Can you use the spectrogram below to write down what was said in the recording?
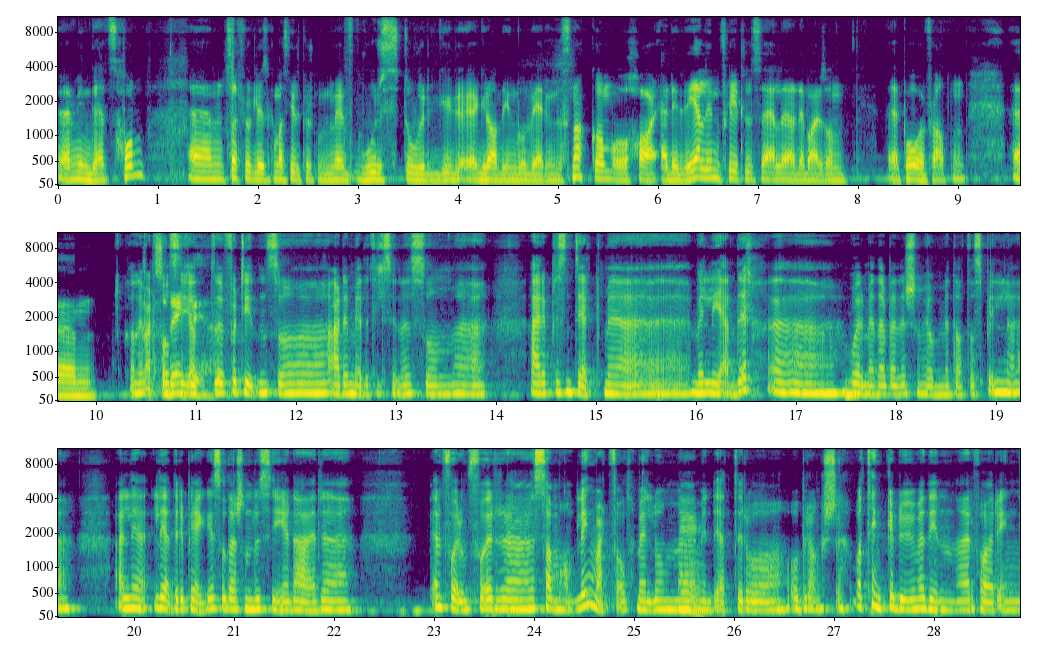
eh, myndighetshold. Selvfølgelig kan man stille spørsmål med hvor stor grad involvering det er snakk om. og Er det reell innflytelse, eller er det bare sånn på overflaten? Kan i hvert fall si at for tiden så er det Medietilsynet som er representert med, med leder. Uh, våre medarbeidere som jobber med dataspill, uh, er leder i PG, så det er som du sier, det er en form for samhandling, i hvert fall, mellom mm. myndigheter og, og, bransje. Hva tenker du med din erfaring,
